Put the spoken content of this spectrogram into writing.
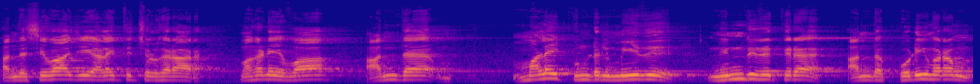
அந்த சிவாஜியை அழைத்துச் சொல்கிறார் மகனே வா அந்த மலை குன்றில் மீது நின்றிருக்கிற அந்த கொடிமரம்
